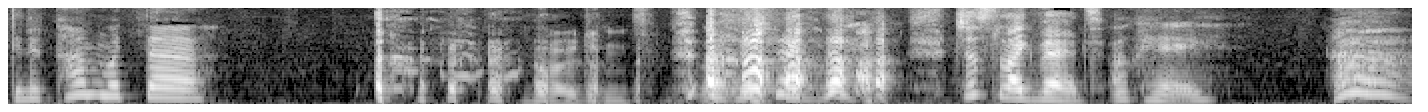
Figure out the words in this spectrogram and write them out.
Did it come with the? no, it didn't. just, like that. just like that. Okay. Even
